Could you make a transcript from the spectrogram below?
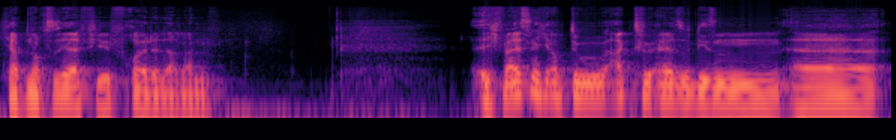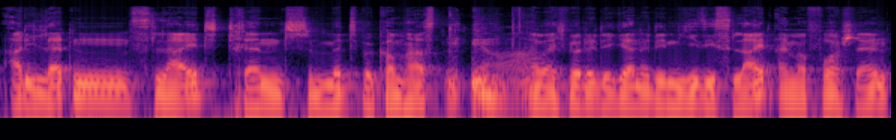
ich habe noch sehr viel Freude daran. Ich weiß nicht, ob du aktuell so diesen äh, Adiletten-Slide-Trend mitbekommen hast, ja. aber ich würde dir gerne den Yeezy Slide einmal vorstellen.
